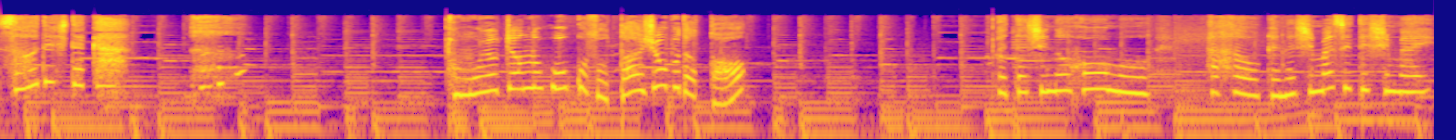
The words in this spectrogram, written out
そうでしたか。ともよちゃんの方こそ大丈夫だった？私の方も母を悲しませてしまい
